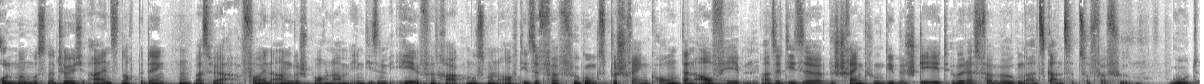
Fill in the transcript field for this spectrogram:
Und man muss natürlich eins noch bedenken, was wir vorhin angesprochen haben, in diesem Ehevertrag muss man auch diese Verfügungsbeschränkung dann aufheben. Also diese Beschränkung, die besteht, über das Vermögen als Ganze zu verfügen. Gut,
